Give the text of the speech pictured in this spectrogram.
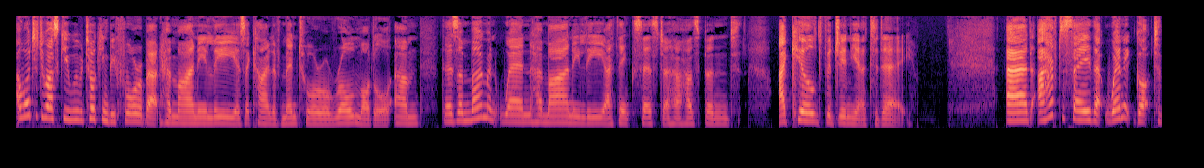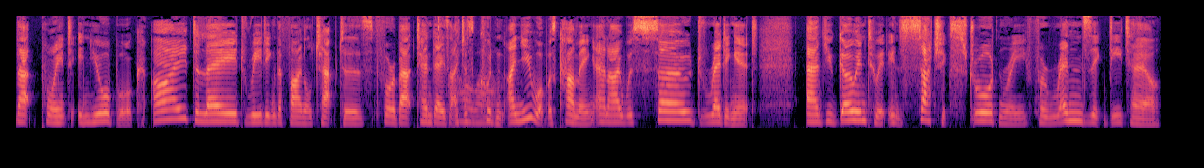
I wanted to ask you we were talking before about Hermione Lee as a kind of mentor or role model. Um, there's a moment when Hermione Lee, I think, says to her husband, I killed Virginia today. And I have to say that when it got to that point in your book, I delayed reading the final chapters for about 10 days. I oh, just oh, wow. couldn't. I knew what was coming and I was so dreading it. And you go into it in such extraordinary forensic detail.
